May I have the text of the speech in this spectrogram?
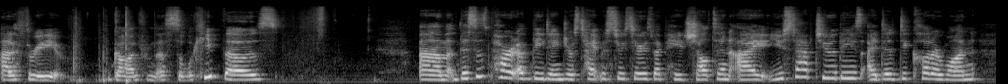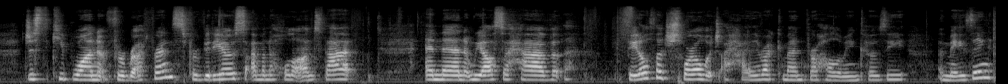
out of three gone from this, so we'll keep those. Um, this is part of the Dangerous Type Mystery series by Paige Shelton. I used to have two of these. I did declutter one just to keep one for reference for videos, so I'm going to hold on to that. And then we also have Fatal Fudge Swirl, which I highly recommend for Halloween cozy. Amazing.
